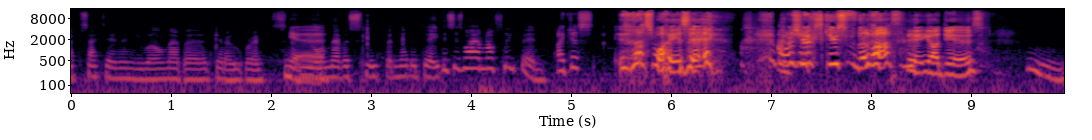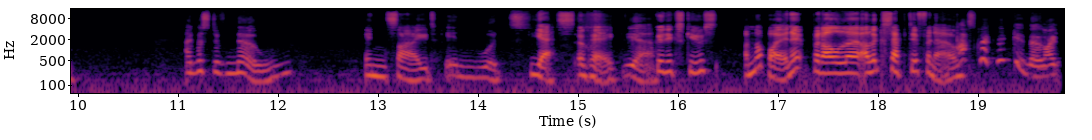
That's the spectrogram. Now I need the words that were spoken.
upsetting, and you will never get over it. Yeah. you will never sleep another day. This is why I'm not sleeping. I just that's why is it? what was your excuse for the last thirty odd years? Hmm. I must have known Inside. in woods. Yes. Okay. Yeah. Good excuse. I'm not buying it, but I'll uh, I'll accept it for now. That's quick thinking, though. Like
